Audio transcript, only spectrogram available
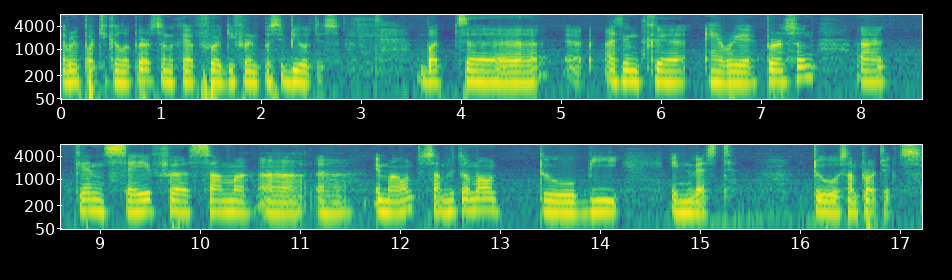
every particular person have different possibilities. But I think every person can save some amount some little amount to be invest to some projects.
